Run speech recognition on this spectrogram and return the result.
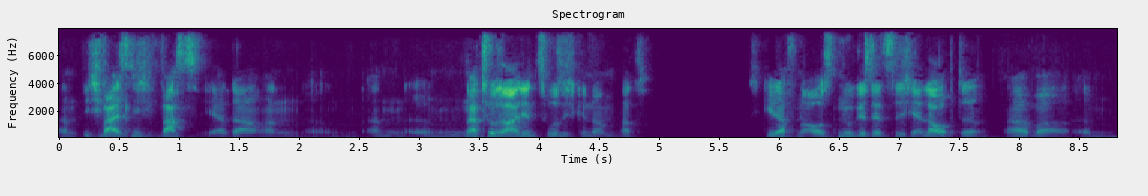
Ähm, ich weiß nicht, was er da an, äh, an ähm, Naturalien zu sich genommen hat. Ich gehe davon aus, nur gesetzlich Erlaubte, aber ähm,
